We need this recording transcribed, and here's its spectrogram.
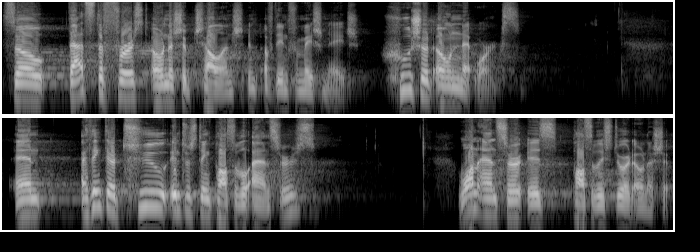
So that's the first ownership challenge of the information age. Who should own networks? And I think there are two interesting possible answers. One answer is possibly steward ownership.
